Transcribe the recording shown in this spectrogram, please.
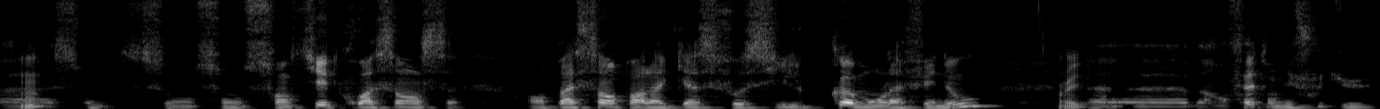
à Mmh. son, son, son sentier de croissance en passant par la case fossile comme on l'a fait nous, Oui. euh, bah, en fait, on est foutu.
